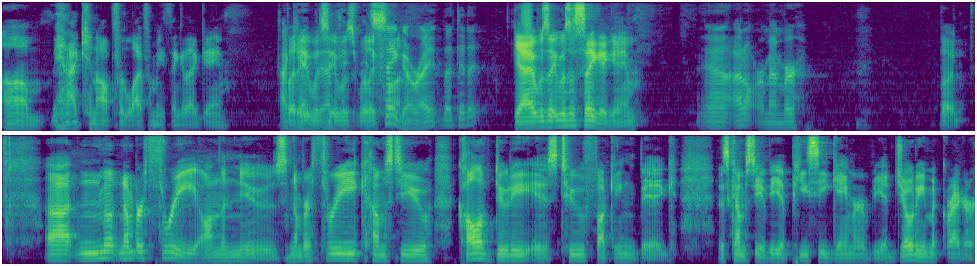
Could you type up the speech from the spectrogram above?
Um, man, I cannot for the life of me think of that game. I but it was it was really Sega, right? That did it. Yeah, it was it was a Sega game. Yeah, I don't remember. But uh, number three on the news. Number three comes to you. Call of Duty is too fucking big. This comes to you via PC Gamer via Jody McGregor.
